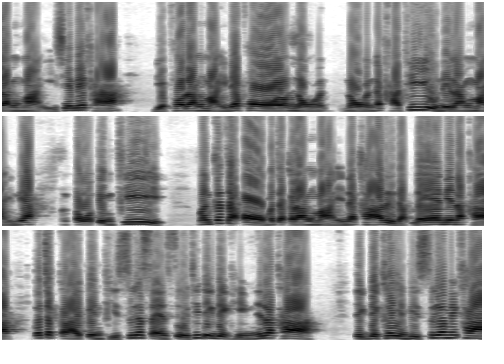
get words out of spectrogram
รังไหมใช่ไหมคะ เดี๋ยวพอรังไหมเนี่ยพอหนอนหนอนนะคะ ที่อยู่ในรังไหมเนี่ยมันโตเต็มที่ มันก็จะออกมาจากรังไหมนะคะ หรือดักแด้เนี่ยนะคะ ก็จะกลายเป็นผีเสื้อแสนสวยที่เด็ก ๆ เห็นนี่แหละค่ะ เด็กๆเคยเห็นผีเสื้อไหมคะ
